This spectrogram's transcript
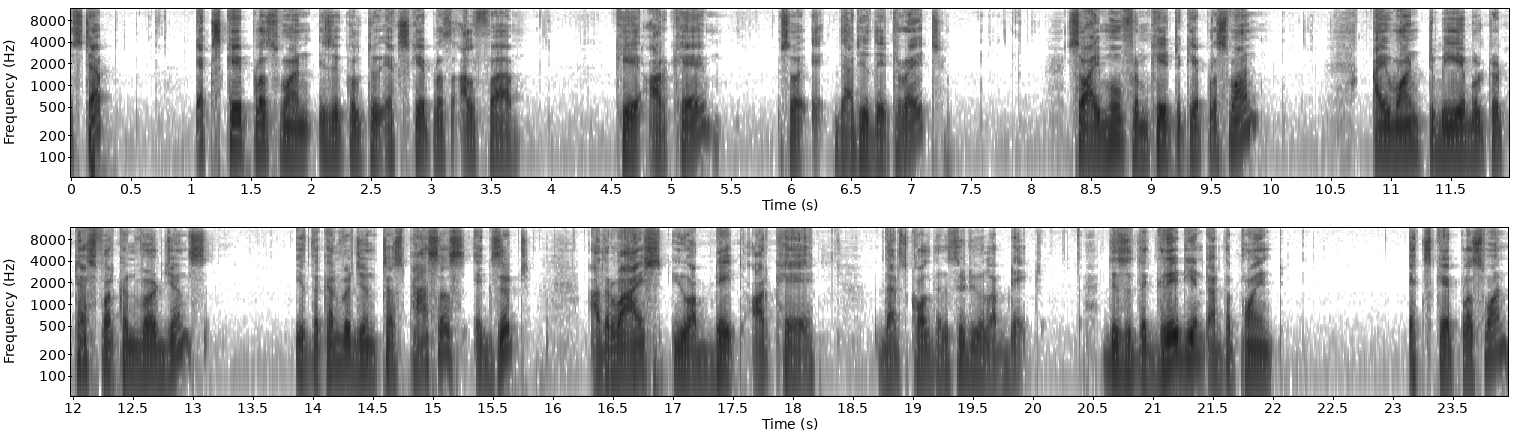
step. Xk plus 1 is equal to xk plus alpha k rk. So eh, that is the iterate. So I move from k to k plus 1. I want to be able to test for convergence. If the convergence test passes exit otherwise you update rk that is called the residual update. This is the gradient at the point xk plus 1.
